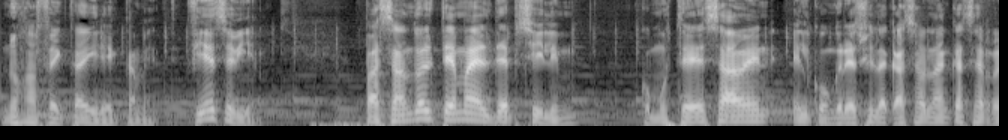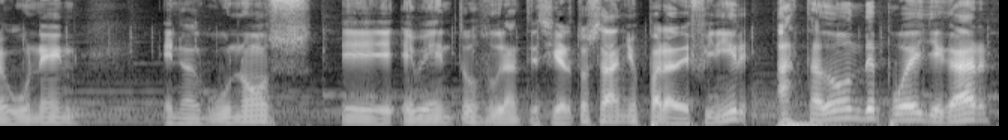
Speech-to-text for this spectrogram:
nos afecta directamente. Fíjense bien, Pasando al tema del debt ceiling, como ustedes saben, el Congreso y la Casa Blanca se reúnen en algunos eh, eventos durante ciertos años para definir hasta dónde puede llegar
